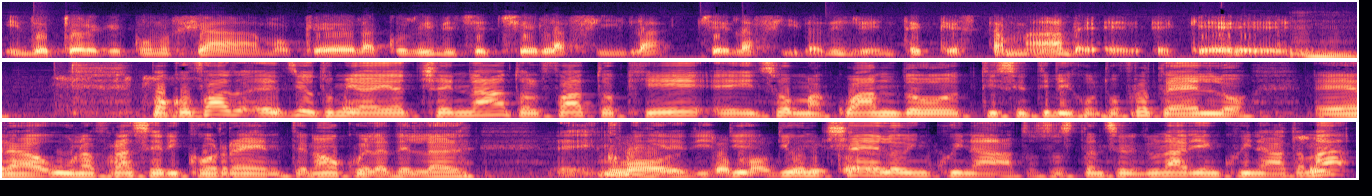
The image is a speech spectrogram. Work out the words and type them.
Il dottore che conosciamo, che era così, dice c'è la fila, c'è la fila di gente che sta male e, e che... Mm-hmm Poco fa, eh, zio, tu mi hai accennato al fatto che, eh, insomma, quando ti sentivi con tuo fratello era una frase ricorrente, no? quella del, eh, molto, dire, di, di, un cielo inquinato, sostanzialmente di un'aria inquinata. Sì, Ma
